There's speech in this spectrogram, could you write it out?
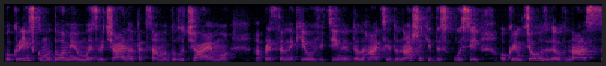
В українському домі ми звичайно так само долучаємо представників офіційної делегації до наших дискусій. Окрім цього, в нас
